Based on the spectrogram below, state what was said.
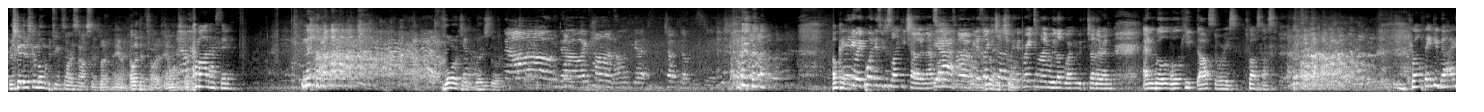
There's a good there's a good moment between Florence and Austin, but anyway, I'll let them tell it if they want. Come on, Austin. Florence has a great story. No, no, I can't. I'll get chucked off the stage. Okay. Anyway, point is we just like each other, and that's Yeah. all we know. We just like each other. We had a great time. We love working with each other, and and we'll we'll keep our stories to ourselves. Well, thank you guys.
